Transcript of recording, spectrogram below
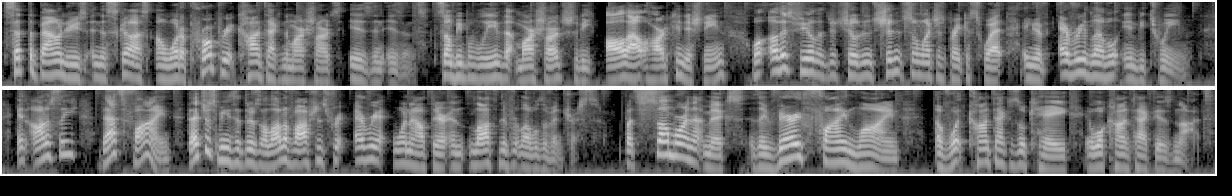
set the boundaries and discuss on what appropriate contact in the martial arts is and isn't. Some people believe that martial arts should be all-out hard conditioning, while others feel that their children shouldn't so much as break a sweat, and you have every level in between. And honestly, that's fine. That just means that there's a lot of options for everyone out there and lots of different levels of interest. But somewhere in that mix is a very fine line of what contact is okay and what contact is not.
